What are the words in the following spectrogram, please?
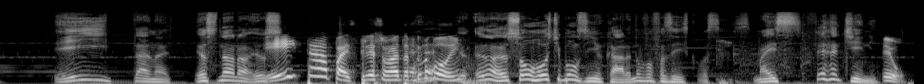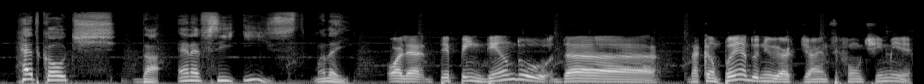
Eita, nós. Eu, não, não. Eu, Eita, rapaz, trilha sonora tá ficando boa, hein? eu, eu- não, eu sou um host bonzinho, cara. Não vou fazer isso com vocês. Mas, Ferrantini, Eu. head coach da NFC East. Manda aí. Olha, dependendo da, da campanha do New York Giants, que foi um time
